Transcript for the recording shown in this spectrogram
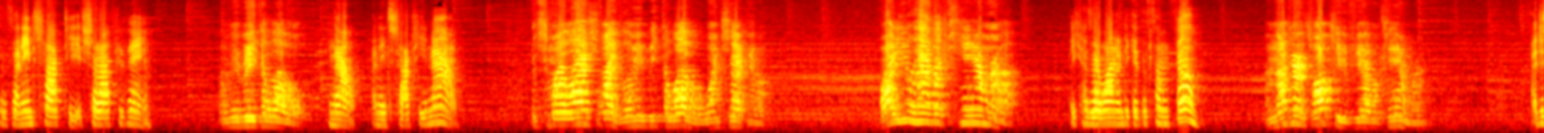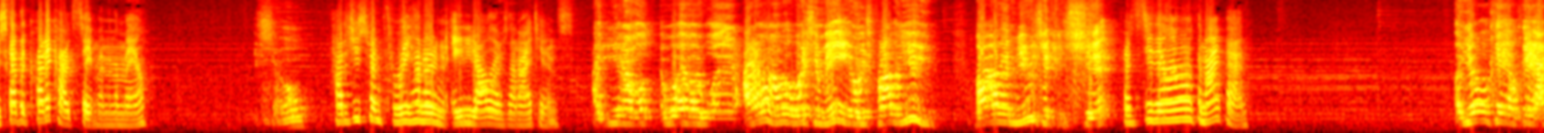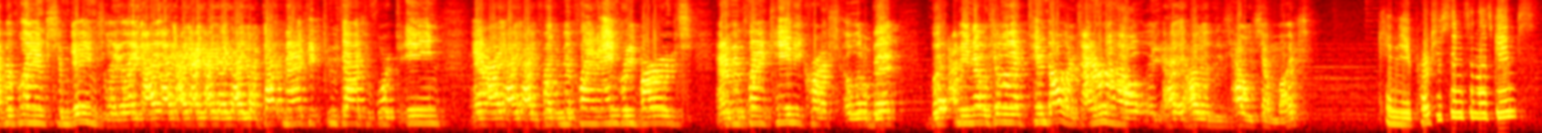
I need to talk to you. Shut off your game. Let me beat the level. No, I need to talk to you now. It's my last life. Let me beat the level. One second. Why do you have a camera? Because I wanted to get this on film. I'm not gonna talk to you if you have a camera. I just got the credit card statement in the mail. So? How did you spend $380 on iTunes? I, you know, well, I don't know. It wasn't me. It was probably you. Buying music and shit. Francis, you're the only one with an iPad. Are you okay? Okay, I've been playing some games lately. Like, I, I, I, I, I, I, I got Magic 2014, and I, I, I've been playing Angry Birds, and I've been playing Candy Crush a little bit. But, I mean, that was only like $10. I don't know how, how, how, how it's that much. Can you purchase things in those games?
